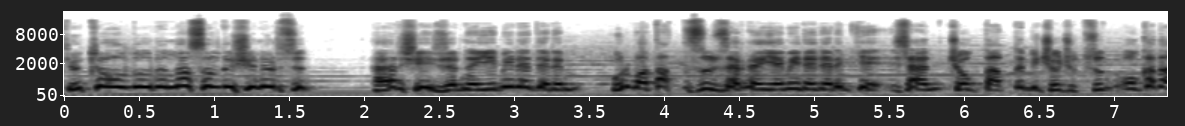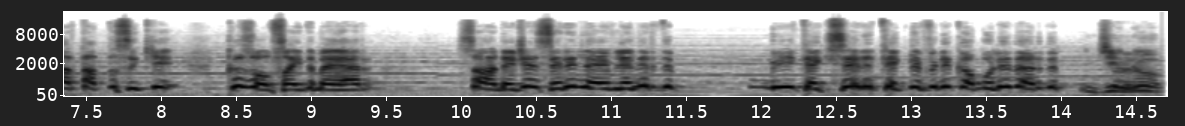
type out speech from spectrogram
Kötü olduğunu nasıl düşünürsün? Her şey üzerine yemin ederim. Hurma tatlısı üzerine yemin ederim ki sen çok tatlı bir çocuksun. O kadar tatlısın ki kız olsaydım eğer sadece seninle evlenirdim. Bir tek senin teklifini kabul ederdim. Cino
